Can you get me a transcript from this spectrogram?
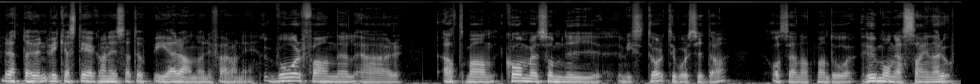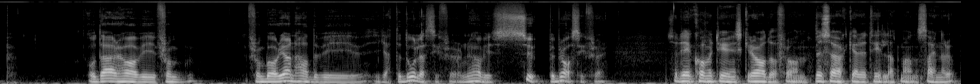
berätta hur, vilka steg har ni satt upp i eran ungefär? Har ni? Vår funnel är att man kommer som ny visitor till vår sida och sen att man då, hur många signar upp? Och där har vi från, från början hade vi jättedåliga siffror och nu har vi superbra siffror. Så det är en konverteringsgrad då från besökare till att man signar upp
